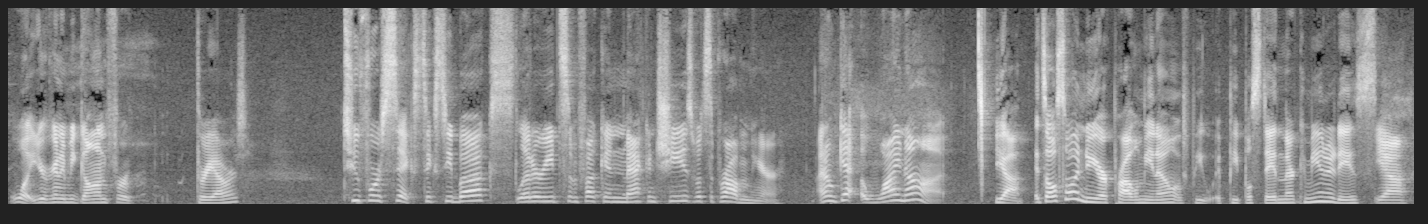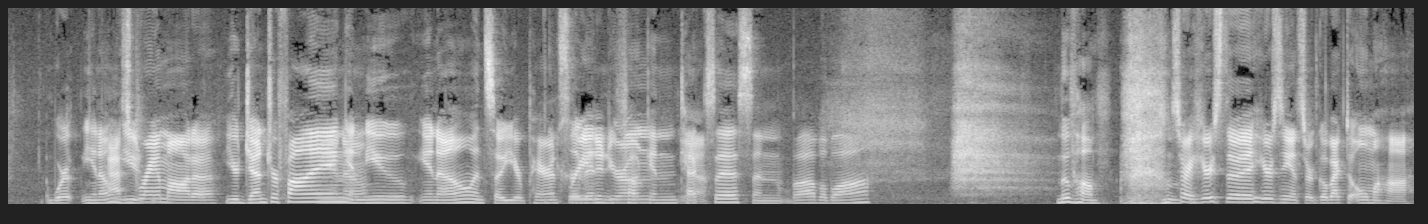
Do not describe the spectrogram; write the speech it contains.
What? You're gonna be gone for three hours. two, four, six, sixty bucks? Let her eat some fucking mac and cheese. What's the problem here? I don't get. Why not? Yeah, it's also a New York problem. You know, if, pe- if people stayed in their communities, Yeah. where you know Ask you, grandmata. you're gentrifying You know. and you you know and so your parents live in your own- fucking yeah. texas and blah blah blah move home Sorry. Here's the here's the answer. Go back to Omaha.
